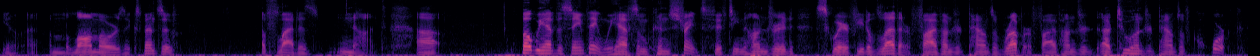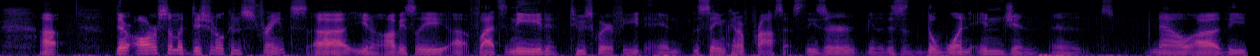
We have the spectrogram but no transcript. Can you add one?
you know, a lawnmower is expensive a flat is not. Uh, but we have the same thing. We have some constraints: 1,500 square feet of leather, 500 pounds of rubber, 500, uh, 200 pounds of cork. Uh, there are some additional constraints. Uh, you know, obviously, uh, flats need two square feet, and the same kind of process. These are, you know, this is the one engine. now uh, the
